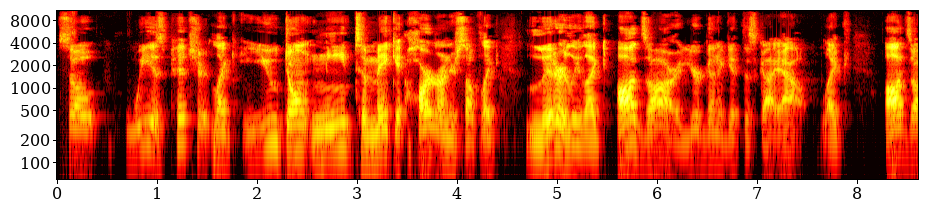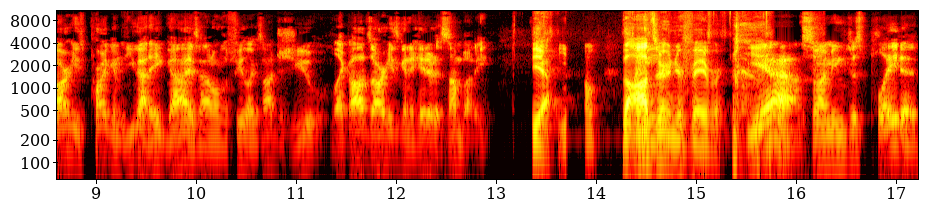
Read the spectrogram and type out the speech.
so we as pitchers, like, you don't need to make it harder on yourself. Like, literally, like, odds are you're going to get this guy out. Like, odds are he's probably going to, you got eight guys out on the field. Like, it's not just you. Like, odds are he's going to hit it at somebody. Yeah. You know? The I odds mean- are in your favor. Yeah. So, I mean, just play to,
